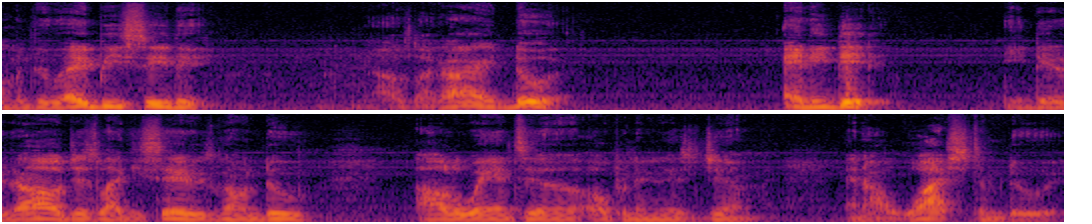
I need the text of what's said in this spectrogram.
I'm gonna do A, B, C, D. I was like, all right, do it. And he did it. He did it all just like he said he was gonna do, all the way until opening this gym. And I watched him do it,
